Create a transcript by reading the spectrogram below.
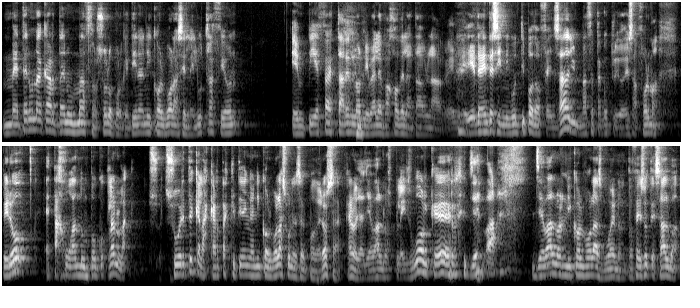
meter una carta en un mazo solo porque tiene a Nicole Bolas en la ilustración empieza a estar en los niveles bajos de la tabla. Evidentemente sin ningún tipo de ofensa, el mazo está construido de esa forma, pero está jugando un poco, claro, la, suerte que las cartas que tienen a Nicole Bolas suelen ser poderosas. Claro, ya llevan los Placewalker, lleva, llevan los Nicole Bolas buenos, entonces eso te salva.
